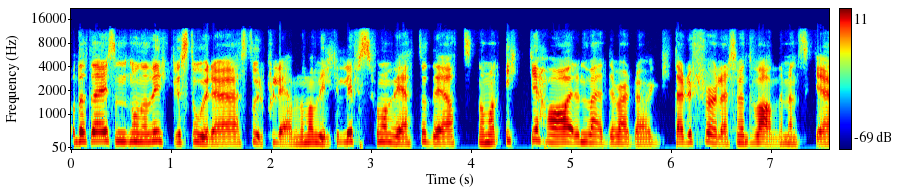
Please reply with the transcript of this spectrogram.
Og dette er liksom noen av de virkelig store, store, problemene man vil til livs. For man vet jo det at når man ikke har en verdig hverdag der du føler deg som et vanlig menneske,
